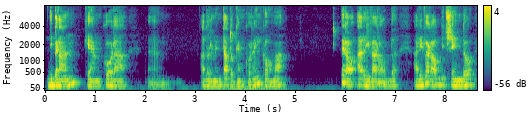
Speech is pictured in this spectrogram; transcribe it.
di Bran, che è ancora eh, addormentato, che è ancora in coma, però arriva Rob. Arriva Rob dicendo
